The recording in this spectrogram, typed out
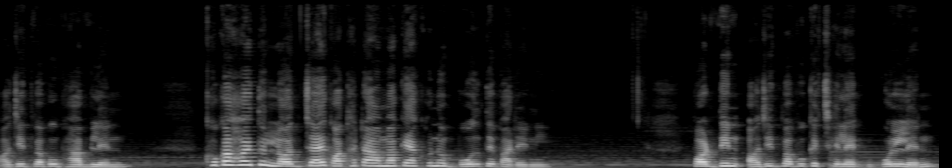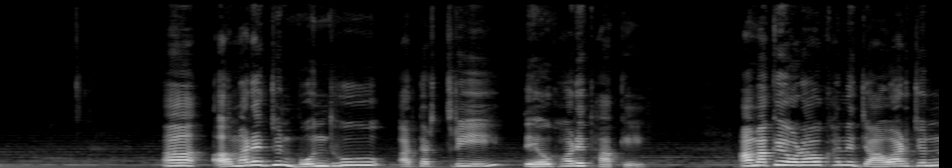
অজিতবাবু ভাবলেন, খোকা হয়তো লজ্জায় কথাটা আমাকে এখনও বলতে পারেনি। পরদিন অজিতবাবুকে ছেলে বললেন আমার একজন বন্ধু আর তার স্ত্রী দেওঘরে থাকে। আমাকে ওরা ওখানে যাওয়ার জন্য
